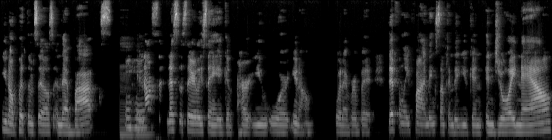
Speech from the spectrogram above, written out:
you know, put themselves in that box. Mm-hmm. And not necessarily saying it could hurt you or, you know, whatever, but definitely finding something that you can enjoy now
